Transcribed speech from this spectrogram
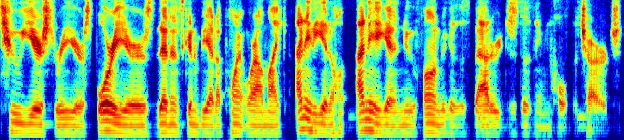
two years, three years, four years, then it's going to be at a point where I'm like, I need to get a, I need to get a new phone because this battery just doesn't even hold the charge.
